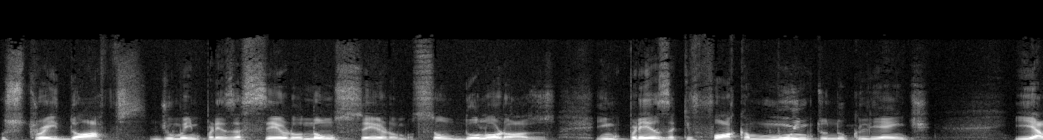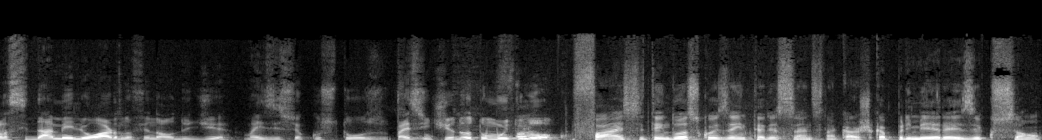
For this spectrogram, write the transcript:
os trade-offs de uma empresa ser ou não ser são dolorosos. Empresa que foca muito no cliente e ela se dá melhor no final do dia, mas isso é custoso. Faz sentido ou eu estou muito faz, louco? Faz, tem duas coisas interessantes, né, cara? Acho que a primeira é a execução.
